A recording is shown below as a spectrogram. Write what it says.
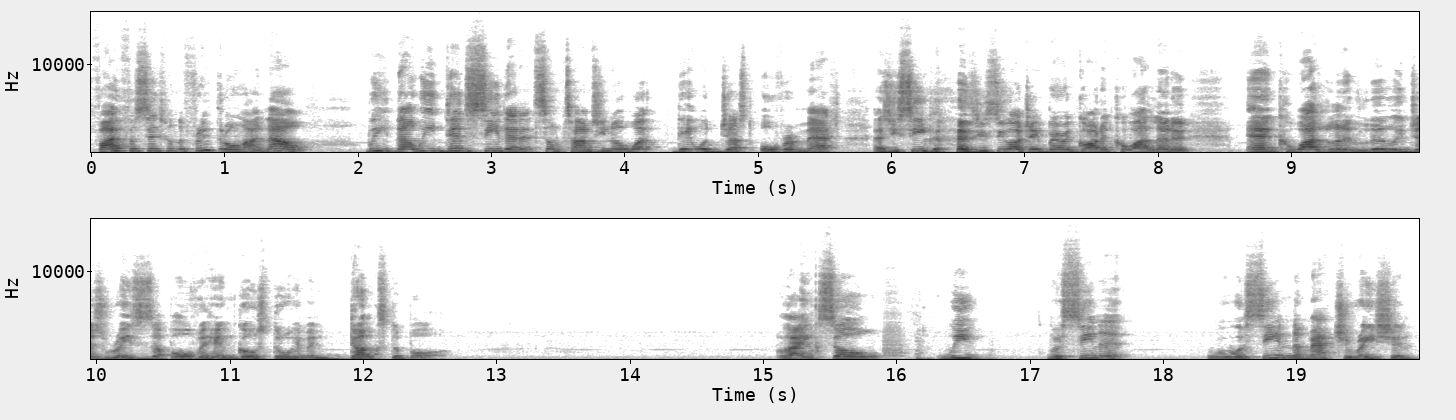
5 for 6 from the free throw line. Now, we now we did see that at sometimes you know what they were just overmatched as you see as you see RJ Barrett guarding Kawhi Leonard and Kawhi Leonard literally just raises up over him, goes through him, and dunks the ball. Like so, we we're seeing it. We're seeing the maturation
